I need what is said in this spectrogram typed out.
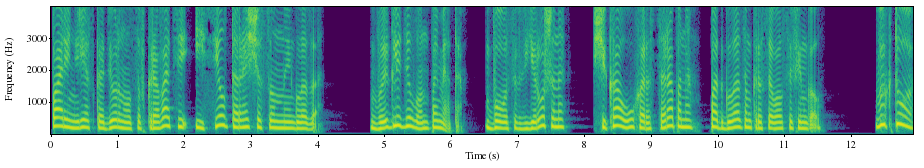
Парень резко дернулся в кровати и сел, тараща сонные глаза. Выглядел он помято. Волосы взъерошены, щека у уха расцарапана, под глазом красовался фингал. «Вы кто?»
